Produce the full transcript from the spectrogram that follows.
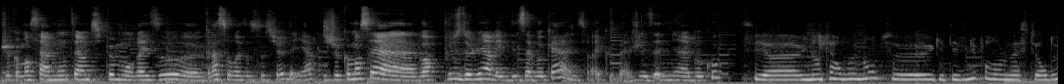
Je commençais à monter un petit peu mon réseau euh, grâce aux réseaux sociaux d'ailleurs. Je commençais à avoir plus de liens avec des avocats et c'est vrai que bah, je les admirais beaucoup. C'est euh, une intervenante euh, qui était venue pendant le Master 2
